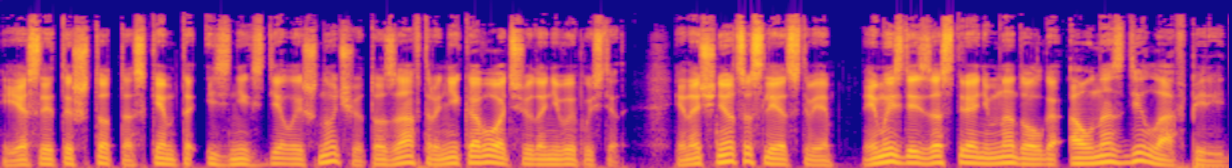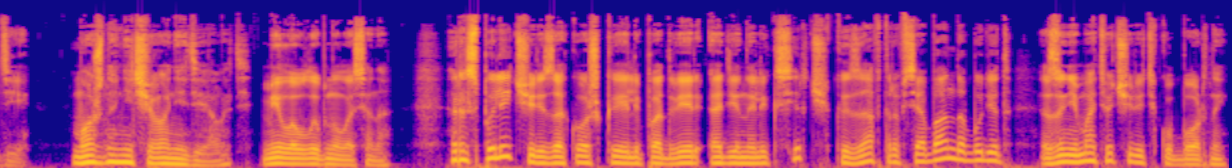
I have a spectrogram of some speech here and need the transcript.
если ты что-то с кем-то из них сделаешь ночью, то завтра никого отсюда не выпустят. И начнется следствие, и мы здесь застрянем надолго, а у нас дела впереди». «Можно ничего не делать», — мило улыбнулась она. «Распылить через окошко или под дверь один эликсирчик, и завтра вся банда будет занимать очередь к уборной.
